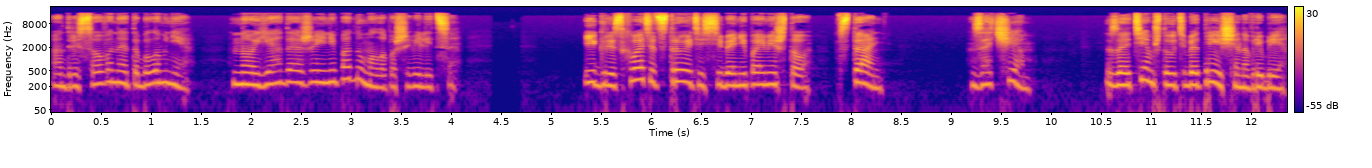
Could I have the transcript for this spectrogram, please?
Адресовано это было мне, но я даже и не подумала пошевелиться. «Игрис, хватит строить из себя не пойми что. Встань!» «Зачем?» «Затем, что у тебя трещина в ребре.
